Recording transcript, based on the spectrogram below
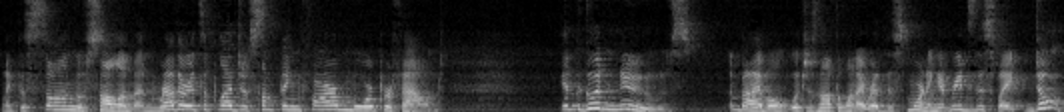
like the Song of Solomon. Rather, it's a pledge of something far more profound In the Good News Bible, which is not the one I read this morning, it reads this way Don't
